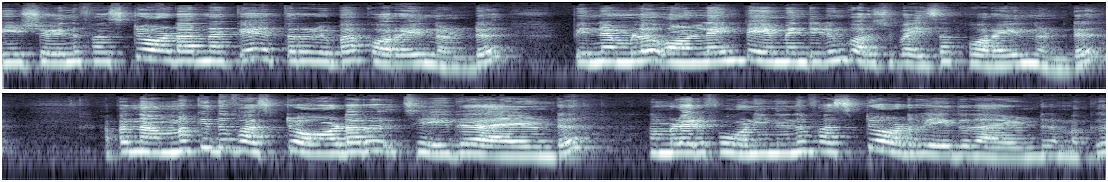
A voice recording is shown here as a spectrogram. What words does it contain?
മീഷോയിൽ നിന്ന് ഫസ്റ്റ് ഓർഡറിനൊക്കെ എത്ര രൂപ കുറയുന്നുണ്ട്. പിന്നെ നമ്മൾ ഓൺലൈൻ പേയ്മെന്റിലും കുറച്ച് പൈസ കുറയുന്നുണ്ട്. അപ്പൊ നമുക്കിത് ഫസ്റ്റ് ഓർഡർ ചെയ്തതായതുകൊണ്ട് നമ്മുടെ ഒരു ഫോണിൽ നിന്ന് ഫസ്റ്റ് ഓർഡർ ചെയ്തതായതുകൊണ്ട് നമുക്ക്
